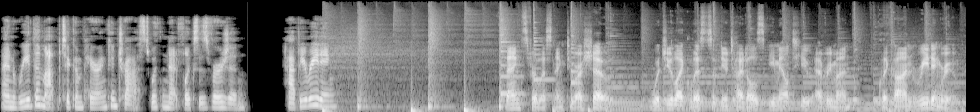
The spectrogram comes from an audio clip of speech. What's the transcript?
and read them up to compare and contrast with Netflix's version. Happy reading! Thanks for listening to our show. Would you like lists of new titles emailed to you every month? Click on Reading Room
